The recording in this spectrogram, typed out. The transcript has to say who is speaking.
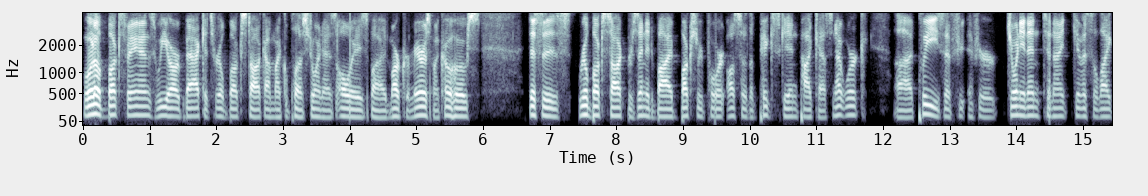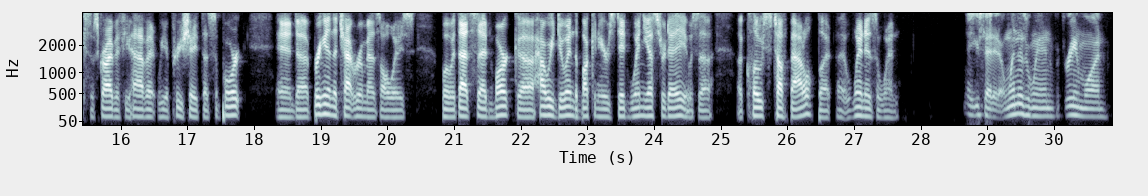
Speaker 1: What up, Bucs fans? We are back. It's Real Bucs Talk. I'm Michael Plus, joined as always by Mark Ramirez, my co-host. This is Real Bucs Talk, presented by Bucs Report, also the Pigskin Podcast Network. Uh, please, if if you're joining in tonight, give us a like, subscribe if you haven't. We appreciate the support and uh, bring it in the chat room as always. But with that said, Mark, uh, how are we doing? The Buccaneers did win yesterday. It was a, a close, tough battle, but a win is a win.
Speaker 2: Yeah, you said it. A win is a win. We're three and one.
